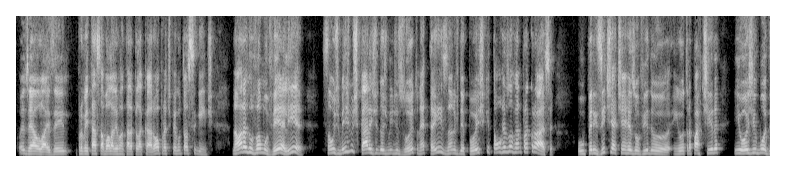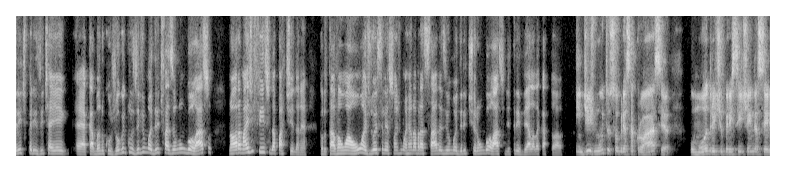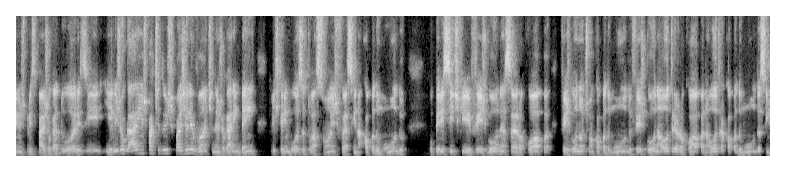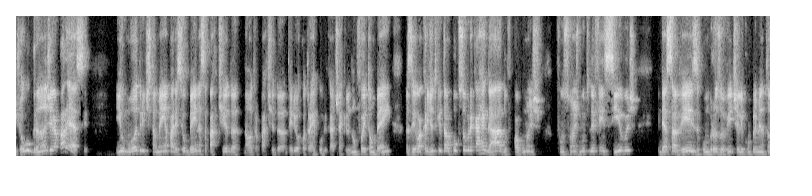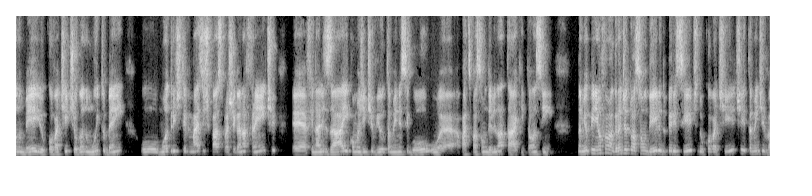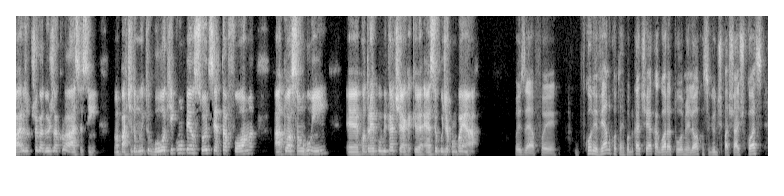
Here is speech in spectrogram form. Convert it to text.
Pois é, Lois, e aproveitar essa bola levantada pela Carol para te perguntar o seguinte: na hora do vamos ver ali, são os mesmos caras de 2018, né? Três anos depois, que estão resolvendo para a Croácia. O Perisic já tinha resolvido em outra partida e hoje o Modric, Perisic aí é, acabando com o jogo, inclusive o Modric fazendo um golaço na hora mais difícil da partida, né? Quando estava um a um, as duas seleções morrendo abraçadas e o Modric tirou um golaço de trivela da cartola. E diz muito sobre essa Croácia, o Modric e o Perisic ainda serem os principais jogadores e, e eles jogarem as partidas mais relevantes, né? Jogarem bem, eles terem boas atuações. Foi assim na Copa do Mundo. o Perisic que fez gol nessa Eurocopa, fez gol na última Copa do Mundo, fez gol na outra Eurocopa, na outra Copa do Mundo, assim, jogo grande ele aparece. E o Modric também apareceu bem nessa partida, na outra partida anterior contra a República Tcheca, ele não foi tão bem, mas eu acredito que ele está um pouco sobrecarregado, com algumas funções muito defensivas, e dessa vez, com o Brozovic ali complementando o meio, o Kovacic jogando muito bem, o Modric teve mais espaço para chegar na frente, é, finalizar, e como a gente viu também nesse gol, é, a participação dele no ataque. Então, assim, na minha opinião, foi uma grande atuação dele, do Perisic, do Kovacic e também de vários outros jogadores da Croácia. Assim, uma partida muito boa que compensou, de certa forma, a atuação ruim é, contra a República Tcheca, que essa eu pude acompanhar. Pois é, foi. Ficou devendo contra a República Tcheca, agora atuou melhor, conseguiu despachar a Escócia.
